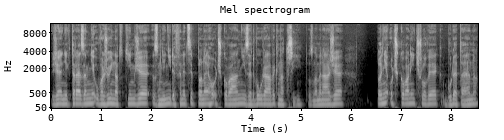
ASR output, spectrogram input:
že některé země uvažují nad tím, že změní definici plného očkování ze dvou dávek na tří. To znamená, že plně očkovaný člověk bude ten,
